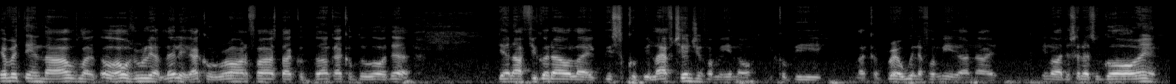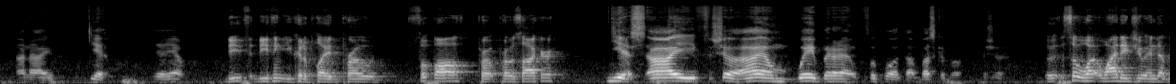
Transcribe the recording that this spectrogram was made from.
everything. I was like, oh, I was really athletic. I could run fast. I could dunk. I could do all that. Then I figured out like this could be life changing for me. You know, it could be like a breadwinner for me. And I, you know, I decided to go all in. And I, yeah, yeah, yeah. Do you, do you think you could have played pro football, pro, pro soccer? Yes, I for sure. I am way better at football than basketball for sure. Uh, so what, why did you end up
